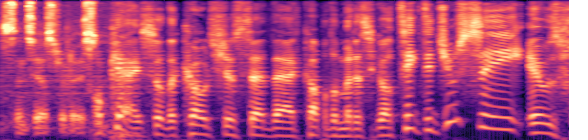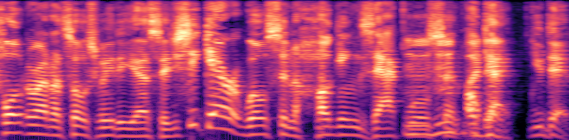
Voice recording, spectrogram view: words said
since yesterday. So. Okay, so the coach just said that a couple of minutes ago. Teak, did you see it was floating around on social media yesterday? Did you see Garrett Wilson hugging Zach Wilson? I okay, did. you did.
